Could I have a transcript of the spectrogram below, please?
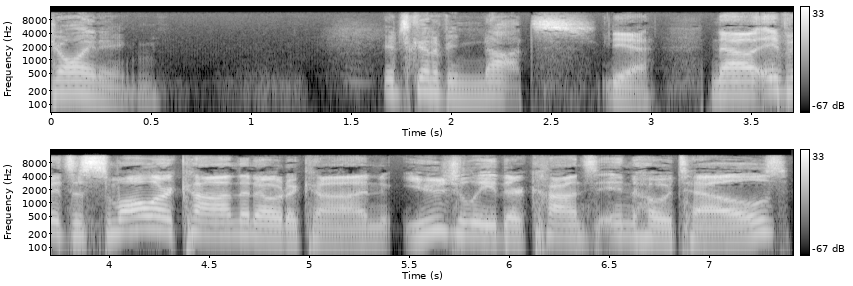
joining, it's going to be nuts. Yeah. Now, if it's a smaller con than Otakon, usually they're cons in hotels.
